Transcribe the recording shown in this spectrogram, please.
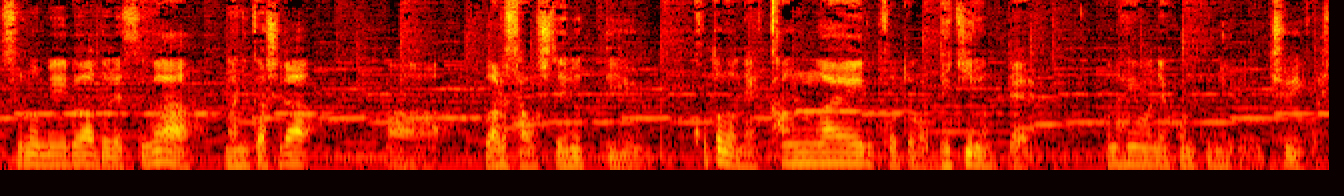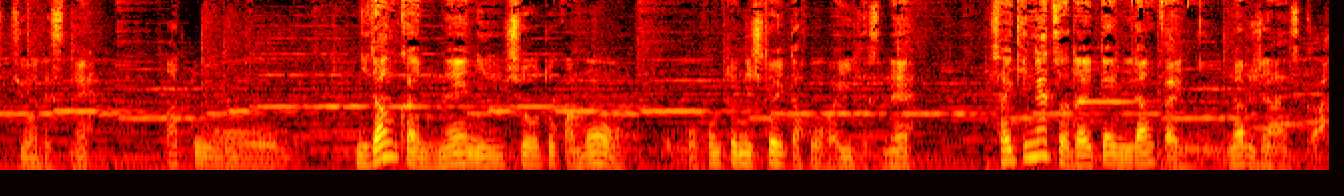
そのメールアドレスが何かしらあ悪さをしてるっていうこともね考えることができるんでこの辺はね本当に注意が必要ですね。あと2段階のね認証とかも本当にしといた方がいいですね。最近のやつはだいたい2段階になるじゃないですか。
